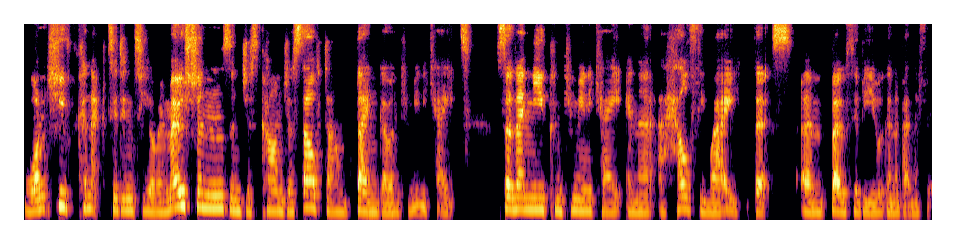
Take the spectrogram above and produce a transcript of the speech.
once you've connected into your emotions and just calmed yourself down, then go and communicate. So then you can communicate in a, a healthy way that um, both of you are going to benefit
